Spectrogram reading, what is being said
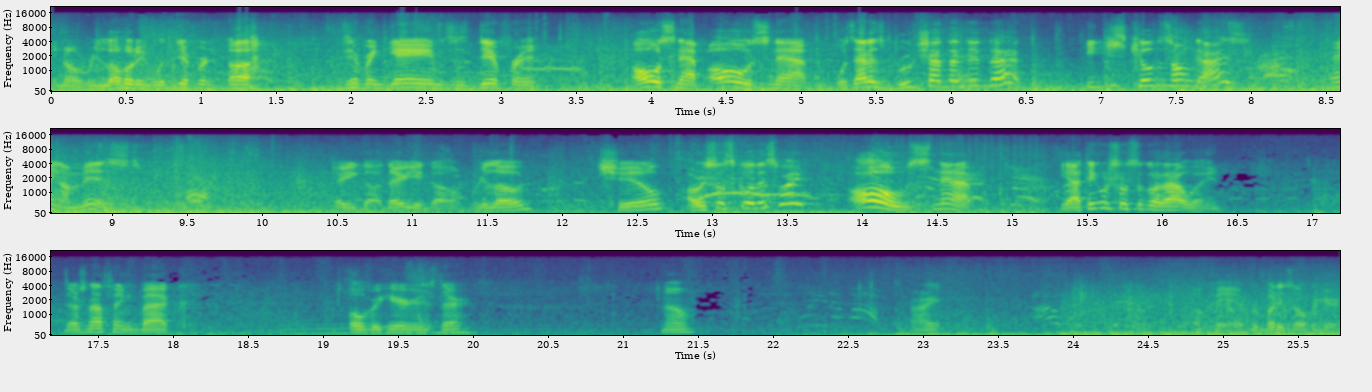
You know, reloading with different, uh, different games is different. Oh snap! Oh snap! Was that his brute shot that did that? He just killed his own guys? Dang, I missed. There you go. There you go. Reload. Chill. Are we supposed to go this way? Oh snap! Yeah, I think we're supposed to go that way. There's nothing back over here, is there? No? Alright. Okay, everybody's over here.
